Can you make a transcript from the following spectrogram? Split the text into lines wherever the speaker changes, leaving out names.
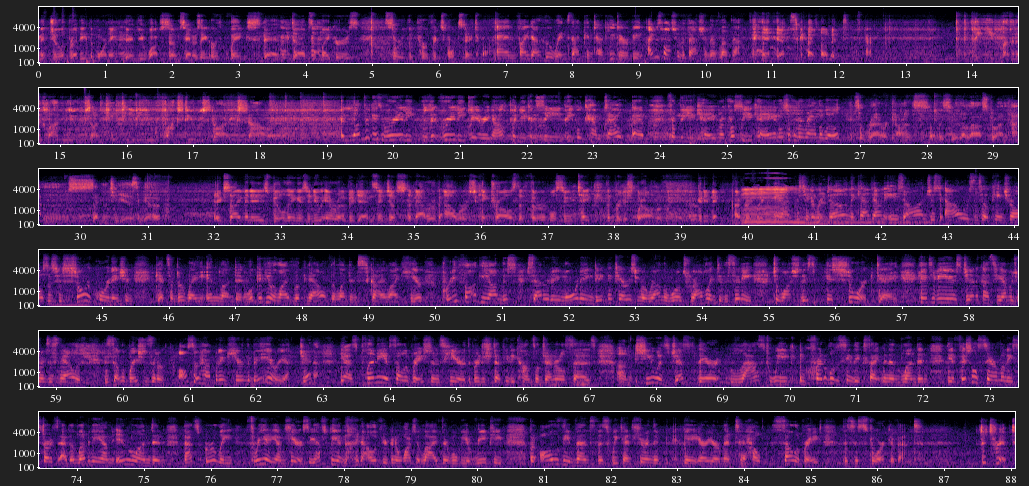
Mint Julep ready in the morning. Mm-hmm. Then you watch some San Jose earthquakes, then Dubs and Lakers. Sort of the perfect sports day tomorrow.
and find out who wins that Kentucky Derby. I just watched for the fashion though. Love that.
yes, I love it.
The 11 o'clock news on KTVU Fox 2 starts now.
London is really, really gearing up, and you can see people camped out um, from the UK, across the UK, and also from around the world.
It's a rare occurrence. Obviously, the last one happened 70 years ago.
Excitement is building as a new era begins in just a matter of hours. King Charles III will soon take the British throne. Good evening. I'm Greg Lee. Mm.
And I'm Christina Rendon. The countdown is on. Just hours until King Charles's historic coronation gets underway in London. We'll give you a live look now of the London skyline here. Pretty foggy on this Saturday morning. Dignitaries from around the world traveling to the city to watch this historic day. KTVU's Jana Katsuyama joins us now with the celebrations that are also happening here in the Bay Area. Jana.
Yes, plenty of celebrations here. The British Deputy Consul General says um, she was just there last week. Incredible to see the excitement in London. The official ceremony starts at 11 a.m. in London. That's early, 3 a.m. here. So you have to be a night owl if you're going to watch it live. There will be a repeat. But all of the events this weekend here in the Bay Area are meant to help celebrate this historic event. The trip to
